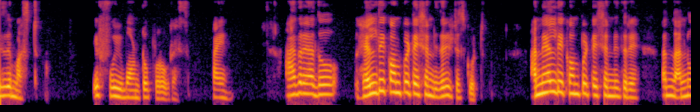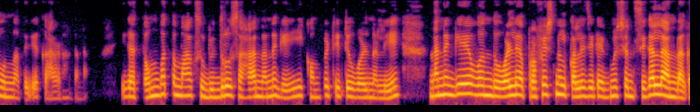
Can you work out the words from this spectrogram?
is a must if we want to progress fine ಆದರೆ ಅದು ಹೆಲ್ದಿ ಕಾಂಪಿಟೇಷನ್ ಇದ್ರೆ it is good unhealthy competition ಇದ್ರೆ ಅದು ನನ್ನ ಉನ್ನತಿಗೆ ಕಾರಣ ಆಗಲ್ಲ. ಈಗ ತೊಂಬತ್ತು ಮಾರ್ಕ್ಸ್ ಬಿದ್ದರೂ ಸಹ ನನಗೆ ಈ ಕಾಂಪಿಟೇಟಿವ್ ವರ್ಲ್ಡ್ನಲ್ಲಿ ನನಗೆ ಒಂದು ಒಳ್ಳೆಯ ಪ್ರೊಫೆಷನಲ್ ಕಾಲೇಜಿಗೆ ಅಡ್ಮಿಷನ್ ಸಿಗಲ್ಲ ಅಂದಾಗ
